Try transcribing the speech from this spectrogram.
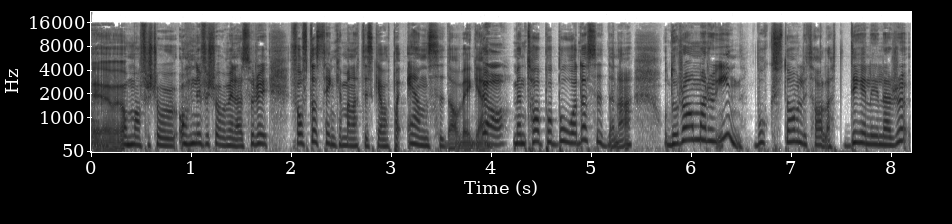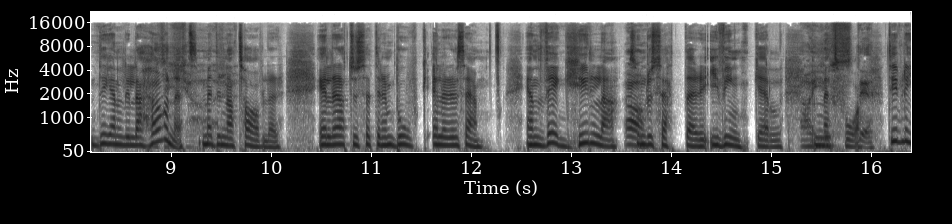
Eh, om, man förstår, om ni förstår vad jag menar. Så det, för oftast tänker man att det ska vara på en sida av väggen, Ja. men ta på båda sidorna och då ramar du in, bokstavligt talat, det lilla, det lilla hörnet med dina tavlor. Eller att du sätter en bok, eller det vill säga, en vägghylla Ja. som du sätter i vinkel Ja, med två. det. Det. blir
